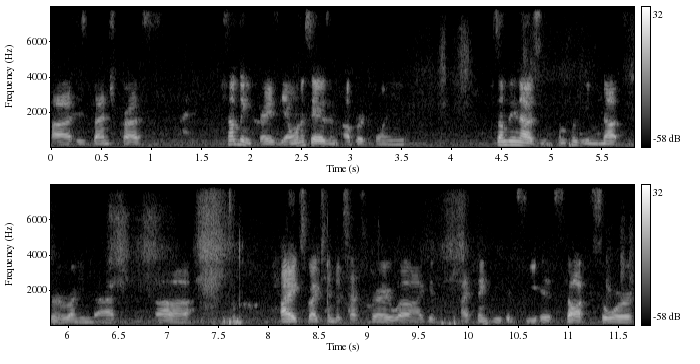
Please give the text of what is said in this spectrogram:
Uh, his bench press, something crazy. I want to say it was an upper twenties. Something that was completely nuts for a running back. Uh, I expect him to test very well. I could, I think we could see his stock soar.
